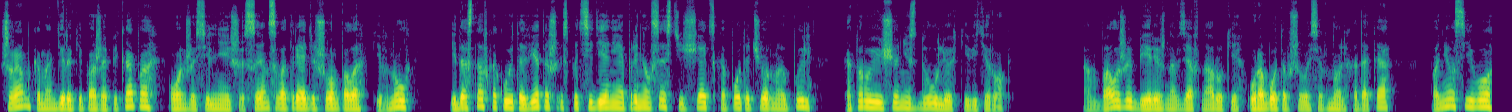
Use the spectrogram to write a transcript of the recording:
Шрам, командир экипажа пикапа, он же сильнейший сенс в отряде Шомпола, кивнул и, достав какую-то ветошь из-под сидения, принялся стещать с капота черную пыль, которую еще не сдул легкий ветерок. Амбал же, бережно взяв на руки уработавшегося в ноль ходока, понес его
